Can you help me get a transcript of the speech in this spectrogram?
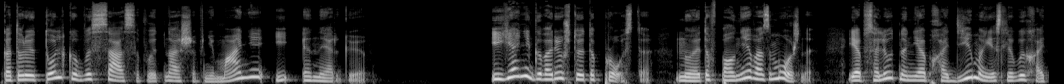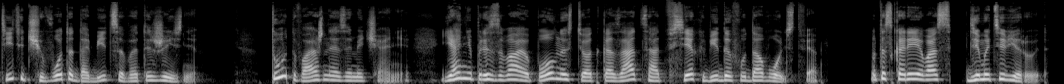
которые только высасывают наше внимание и энергию. И я не говорю, что это просто, но это вполне возможно и абсолютно необходимо, если вы хотите чего-то добиться в этой жизни. Тут важное замечание. Я не призываю полностью отказаться от всех видов удовольствия. Это скорее вас демотивирует.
